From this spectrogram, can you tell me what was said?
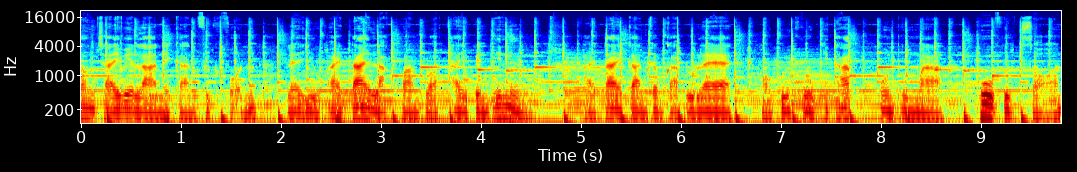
ต้องใช้เวลาในการฝึกฝน และอยู่ภายใต้หลักความปลอดภัยเป็นที่หนึ่งภายใต้การกำกับดูแลของคุณครูพิทักษ์โพนทุมมาผู้ฝึกสอน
